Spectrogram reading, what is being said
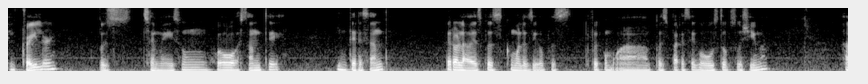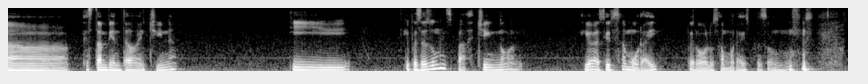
el trailer pues se me hizo un juego bastante interesante pero a la vez pues como les digo pues fue como a, pues parece Ghost of Tsushima. Uh, está ambientado en China y, y pues es un espadachín no iba a decir samurai pero los samuráis pues son,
